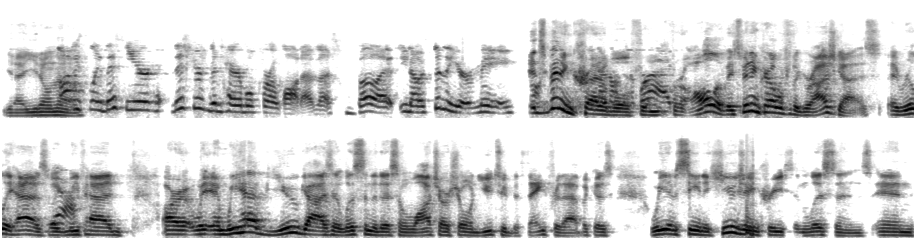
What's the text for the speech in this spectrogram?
yeah, you don't know. Obviously, this year this year's been terrible for a lot of us. But you know, it's been the year of me. It's been incredible for for all of it. It's been incredible for the garage guys. It really has. Yeah. We've had our we, and we have you guys that listen to this and watch our show on YouTube to thank for that because we have seen a huge increase in listens in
